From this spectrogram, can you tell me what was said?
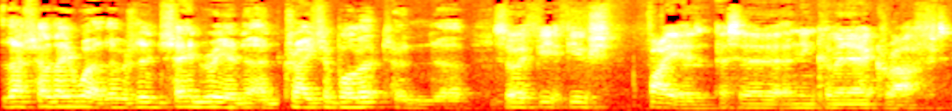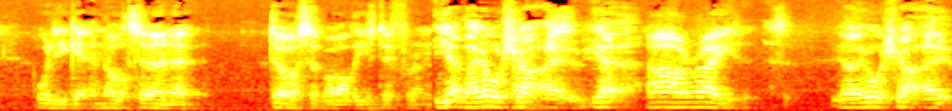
that's how they were. There was an incendiary and, and tracer bullet, and uh, So if you, if you fired at a, an incoming aircraft, would you get an alternate dose of all these different? yeah, they all shot out. Yeah, Ah, right. yeah they all shot out.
